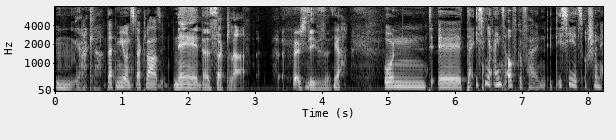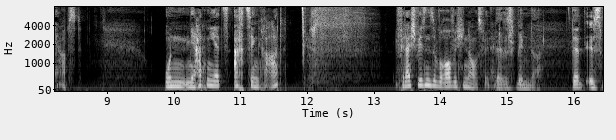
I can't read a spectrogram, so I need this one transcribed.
Mm, Ja, klar. Dass wir uns da klar sind. Nee, das ist ja klar. Verstehst du? Ja. Und äh, da ist mir eins aufgefallen. Es ist ja jetzt auch schon Herbst. Und wir hatten jetzt 18 Grad. Vielleicht wissen Sie, worauf ich hinaus will. Das ist Winter. Das ist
